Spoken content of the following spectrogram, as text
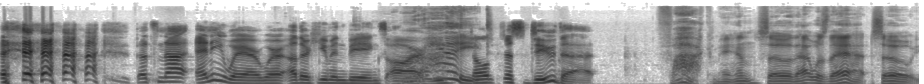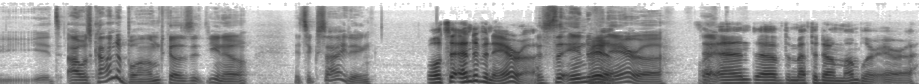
That's not anywhere where other human beings are. Right. You don't just do that. fuck, man. So that was that. So it's I was kind of bummed because it, you know, it's exciting. Well, it's the end of an era. It's the end of an Really? Era. the Like, end of the methadone mumbler era.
